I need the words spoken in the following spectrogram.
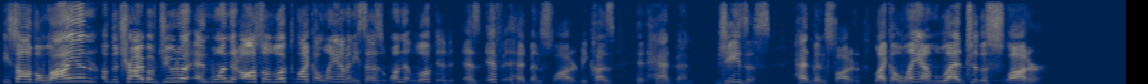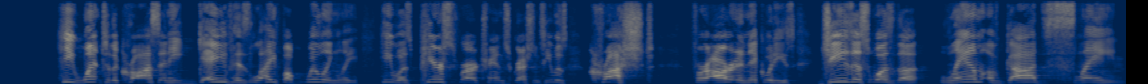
He saw the lion of the tribe of Judah and one that also looked like a lamb. And he says, one that looked as if it had been slaughtered because it had been. Jesus had been slaughtered, like a lamb led to the slaughter. He went to the cross and he gave his life up willingly. He was pierced for our transgressions, he was crushed for our iniquities. Jesus was the Lamb of God slain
